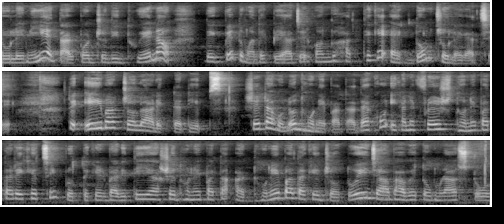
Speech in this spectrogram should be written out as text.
ডলে নিয়ে তারপর যদি ধুয়ে নাও, দেখবে তোমাদের পেঁয়াজের গন্ধ হাত থেকে একদম চলে গেছে। তো এইবার চলো আরেকটা টিপস, সেটা হলো ধনে পাতা। দেখো, এখানে ফ্রেশ ধনে পাতা রেখেছি, প্রত্যেকের বাড়িতেই আসে ধনে পাতা, আর ধনে পাতাকে যতই যাভাবে তোমরা স্টোর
